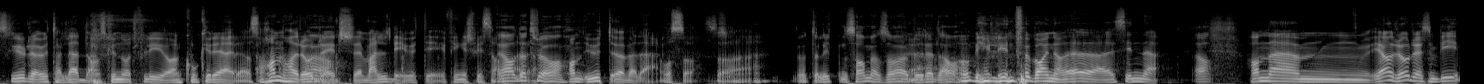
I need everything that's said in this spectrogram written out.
skuldra ut av ledd. Han skulle nå et fly, og han konkurrerer. Så han har road Ja. rage veldig ute i fingerspissene. Ja, det tror jeg også. Han utøver det også. Så Møter en liten same, så var jeg blitt redd, jeg òg. blir lynforbanna. Det er sinnet. Ja. Han um, Ja, road racing, vi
